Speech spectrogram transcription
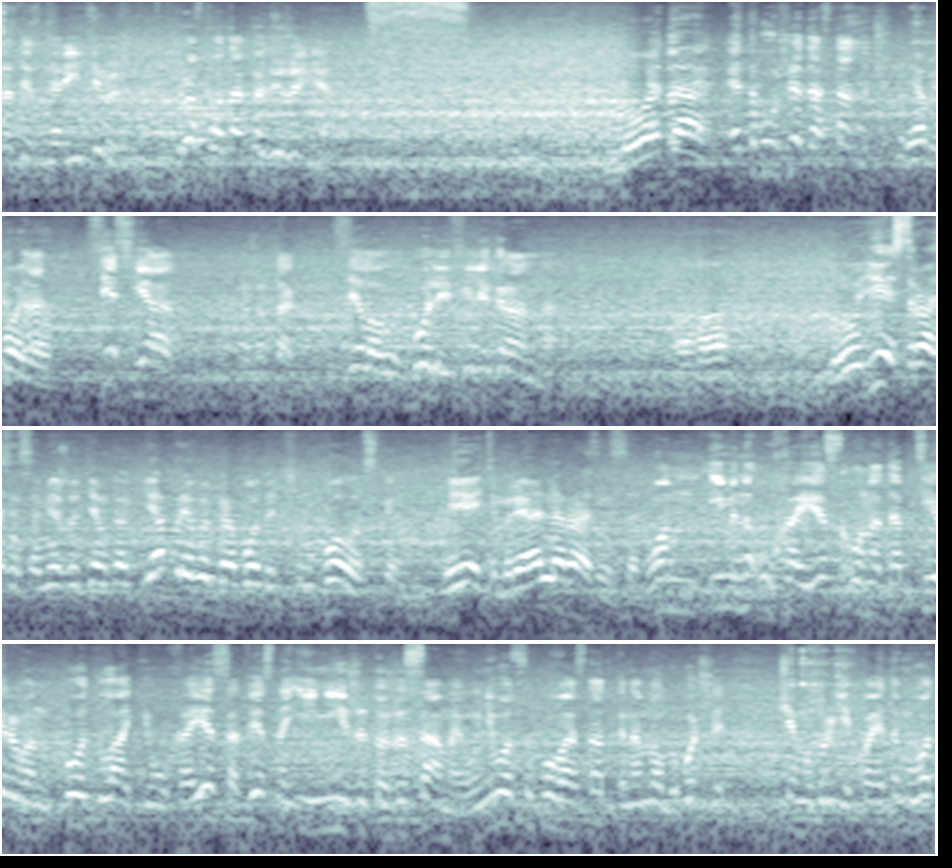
соответственно, ориентируешь. Просто вот такое движение. Это... Этого уже достаточно. Я будет, понял. да. Здесь я, скажем так, сделал более филигранно. Ага. Ну, есть разница между тем, как я привык работать уколовским, и этим. Реально разница. Он именно УХС, он адаптирован под лаки УХС, соответственно, и ниже то же самое. У него сухого остатка намного больше, чем у других, поэтому вот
